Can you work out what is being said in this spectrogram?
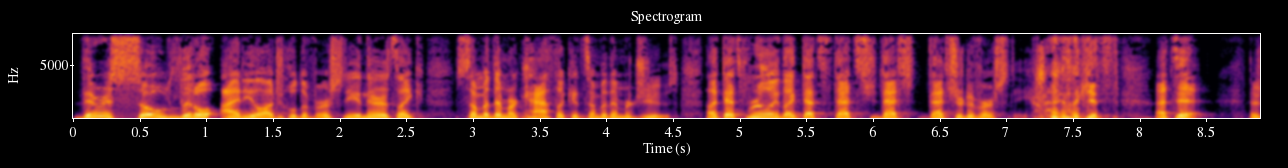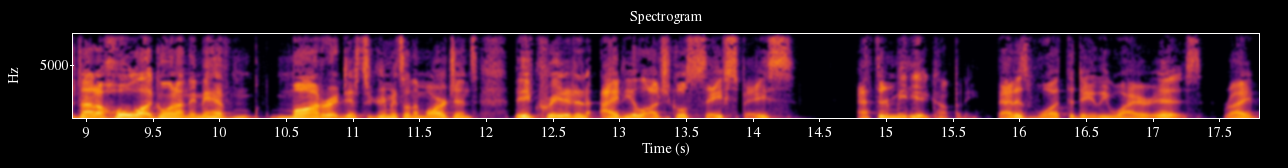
there is so little ideological diversity in there. It's like some of them are Catholic and some of them are Jews. Like that's really like that's that's that's that's your diversity, right? Like it's that's it. There's not a whole lot going on. They may have moderate disagreements on the margins. They've created an ideological safe space at their media company. That is what the Daily Wire is, right?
